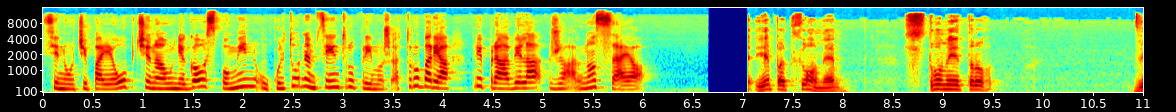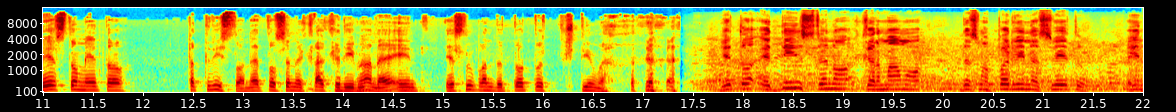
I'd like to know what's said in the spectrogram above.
Sinoči pa je občina v njegov spomin v kulturnem centru Primoža Trubarja pripravila žalno sejo. Je pa tako, ne? 100 metrov, 200 metrov, pa 300, ne? to se nekako rima ne? in jaz upam, da to tudi štima. je to edinstveno, kar imamo, da smo prvi na svetu in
